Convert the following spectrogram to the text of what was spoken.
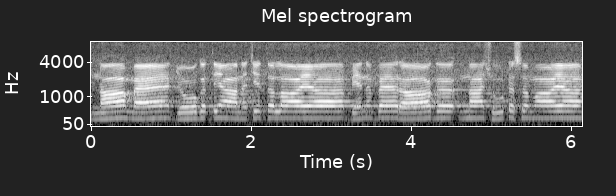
ਨਾ ਮੈਂ ਜੋਗ ਧਿਆਨ ਚਿਤ ਲਾਇਆ ਬਿਨ ਬੈਰਾਗ ਨਾ ਛੂਟ ਸਮਾਇਆ।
